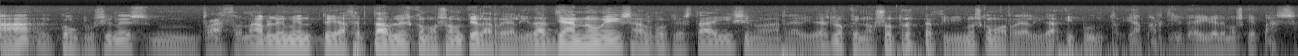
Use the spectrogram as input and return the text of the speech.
a conclusiones mm, razonablemente aceptables como son que la realidad ya no es algo que está ahí, sino la realidad es lo que nosotros percibimos como realidad y punto. Y a partir de ahí veremos qué pasa.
